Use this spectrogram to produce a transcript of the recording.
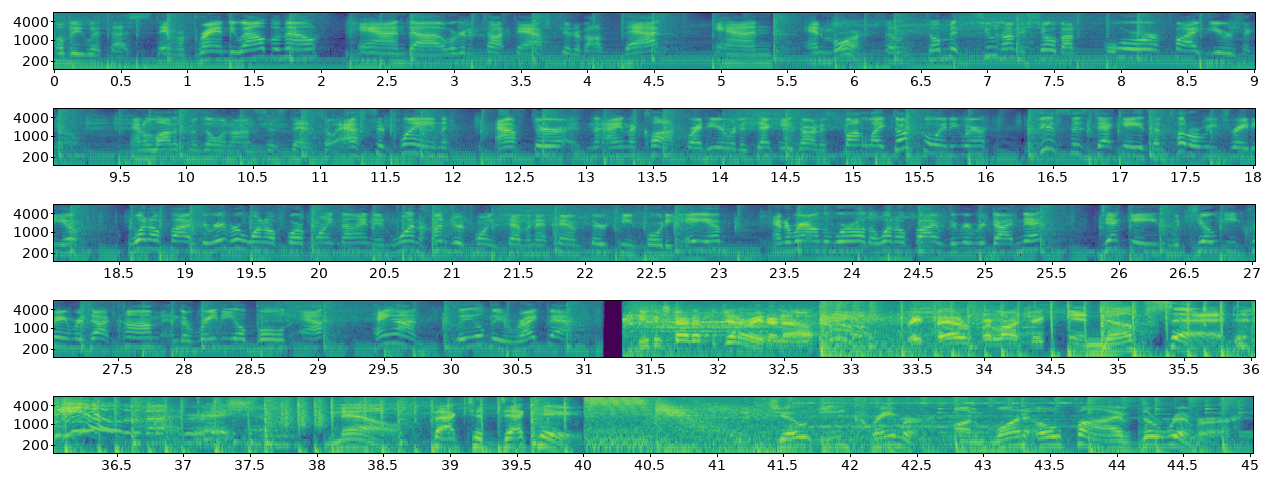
will be with us. They have a brand new album out, and uh, we're going to talk to Astrid about that and and more. So don't miss. She was on the show about four or five years ago, and a lot has been going on since then. So Astrid Plane after 9 o'clock right here with a Decades artist Spotlight. Don't go anywhere. This is Decades on Total Reach Radio, 105 The River, 104.9 and 100.7 FM, 1340 AM, and around the world at 105theriver.net. Decades with joeekramer.com and the Radio Bold app. Hang on, we'll be right back. You can start up the generator now. Prepare for launching. Enough said. Feel the vibration. Now, back to Decades with Joe E. Kramer on 105 The River.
